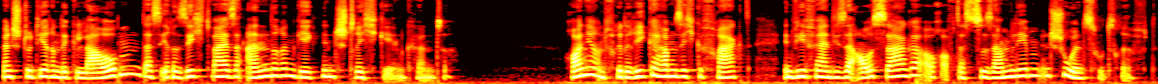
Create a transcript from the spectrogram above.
wenn Studierende glauben, dass ihre Sichtweise anderen gegen den Strich gehen könnte. Ronja und Friederike haben sich gefragt, inwiefern diese Aussage auch auf das Zusammenleben in Schulen zutrifft.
